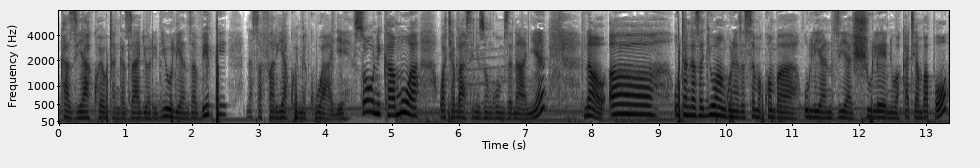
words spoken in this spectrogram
Kazi yako ya utangazaji wa redio ulianza vipi na safari yako imekuwaje? So nikaamua wacha basi nizungumze nanyi eh? uh, utangazaji wangu naweza sema kwamba ulianzia shuleni wakati ambapo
